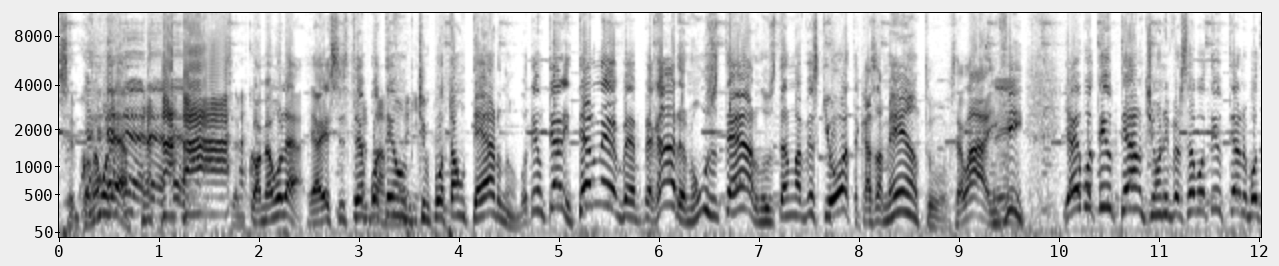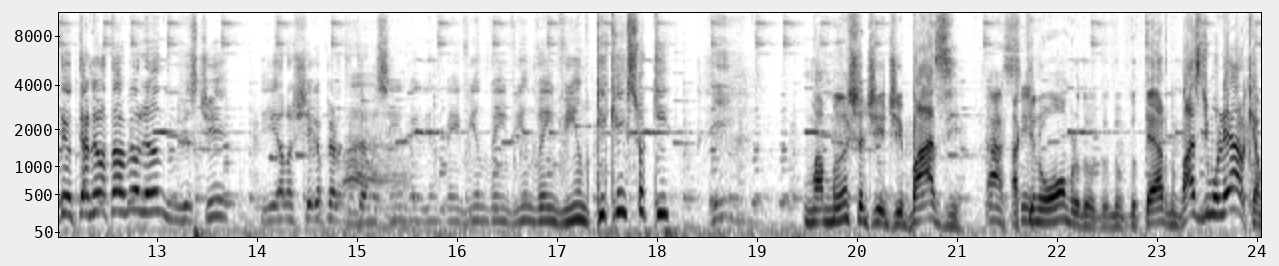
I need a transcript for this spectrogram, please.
Sempre com a minha mulher. Sempre com a minha mulher. E aí, esses tempos, botei um. Tipo, botar um terno. Botei um terno. E terno é, é, é raro, eu não uso terno. Uso terno uma vez que outra, casamento, sei lá, enfim. E aí, eu botei o terno. Tinha um aniversário, botei o terno. Botei o terno e ela tava me olhando, me vestir. E ela chega perto do terno assim, vem vindo, vem vindo, vem vindo, vem vindo. O que, que é isso aqui? Uma mancha de, de base Ah, aqui no ombro do, do, do terno. Base de mulher, que a,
